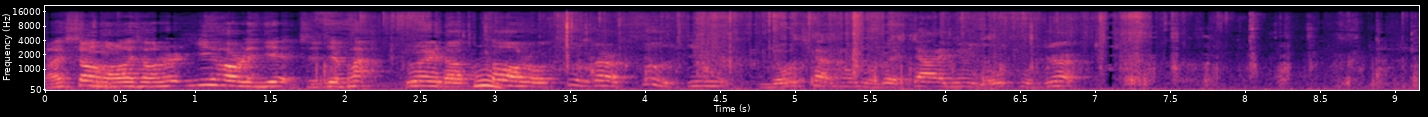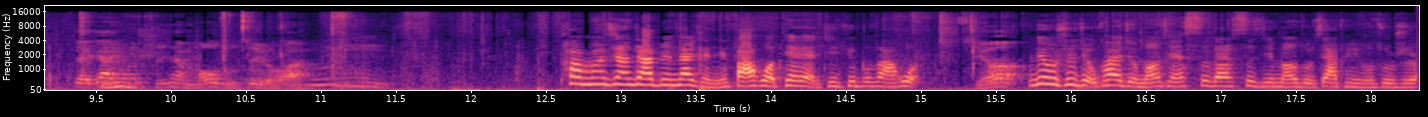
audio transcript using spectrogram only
来上好了，小车一号链接直接拍。对的，到手四袋四斤牛千层肚，再加一瓶油醋汁，在家就能实现毛肚自由啊！嗯。泡沫香加冰袋给您发货，偏远地区不发货。行。六十九块九毛钱四袋四斤毛肚加瓶油醋汁。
